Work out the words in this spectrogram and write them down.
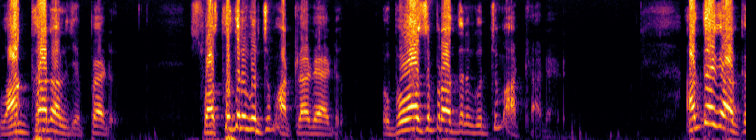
వాగ్దానాలు చెప్పాడు. స్వస్థతను గురించి మాట్లాడాడు. ఉపవాస ప్రార్థన గురించి మాట్లాడాడు. అంతేగాక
